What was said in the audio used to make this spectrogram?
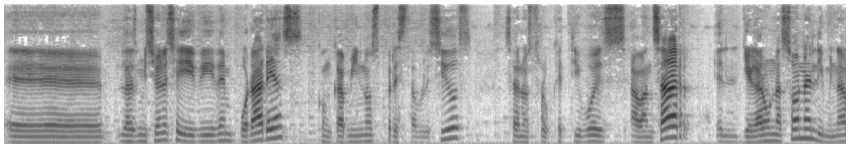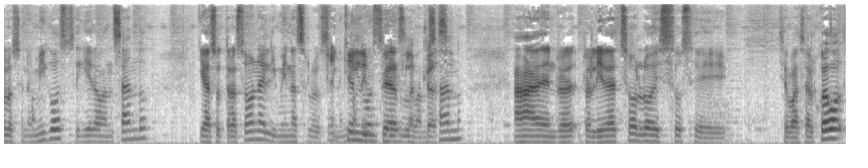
Eh, las misiones se dividen por áreas con caminos preestablecidos. O sea, nuestro objetivo es avanzar, el llegar a una zona, eliminar a los enemigos, seguir avanzando. Llegas a otra zona, eliminas a los Hay que enemigos, limpiar sigues la avanzando. Ajá, en re- realidad solo eso se, se basa el juego.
